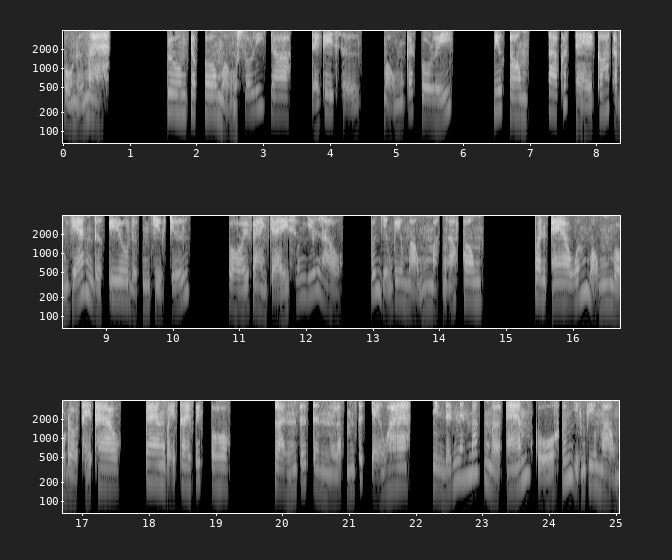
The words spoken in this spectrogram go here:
phụ nữ mà. Luôn cho cô mộng số lý do để gây sự, mộng cách vô lý. Nếu không, sao có thể có cảm giác được yêu được chiều chứ? Vội vàng chạy xuống dưới lầu, hướng dẫn viên mộng mặc áo phông, quanh eo quấn mụn bộ đồ thể thao, đang vẫy tay với cô. Lạnh tử tình lập tức chạy qua, nhìn đến ánh mắt mờ ám của hướng dẫn viên mộng.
